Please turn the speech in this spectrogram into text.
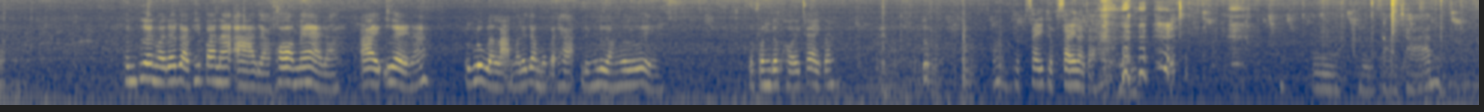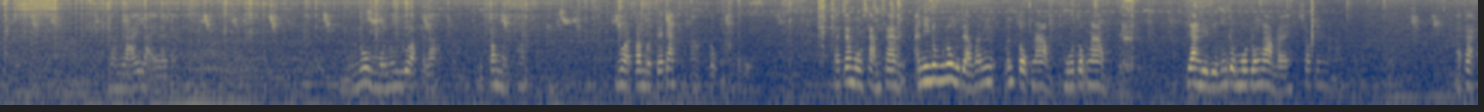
เพื่อนๆมาได้อจ้ะพี่ป้านาอาจ้ะพ่อแม่จ้ะอ้ายเอื้อยนะ ลูกๆหลานๆมาได้จ้ะหมูกระทะเหลืองๆเลยเดี๋ยวฝนเดือบเขาใกล้ๆก่อนอึ๊บเถิบใส่เถิบใส่และจ้ะโอ้หมูสามชั้นน้ำลายไหลแล้วจ้ะหมูนุ่มหมูนุ่มลวกไปแล้วมีปลาหมึกครับนวดปลาหมึกได้จ้ะอ่าวตกน้ำไปเลยแล้วจะหมูสามสั้นอันนี้นุ่มๆจ้ะมันมันตกน้ำหมูตกน้ำ ย่างดีๆ มันก็มุดลงน้ำเลยชอบเล่นน้ำมาจ้ะ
